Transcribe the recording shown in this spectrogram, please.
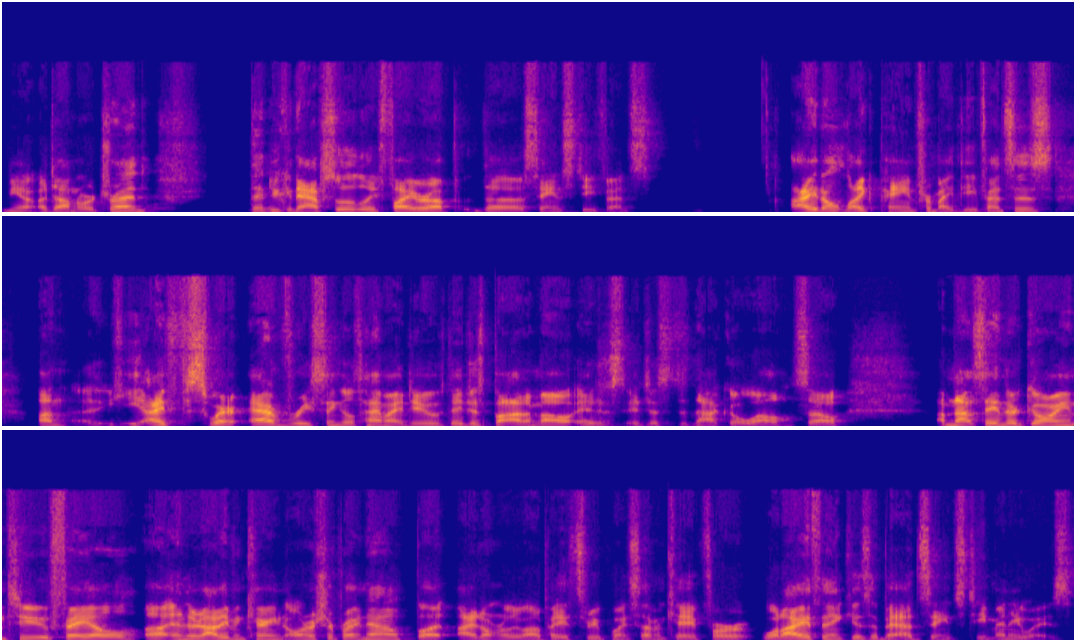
you know, a downward trend, then you can absolutely fire up the Saints defense. I don't like paying for my defenses. Um, he, I swear every single time I do, they just bottom out. It just it just does not go well. So I'm not saying they're going to fail, uh, and they're not even carrying ownership right now. But I don't really want to pay 3.7k for what I think is a bad Saints team, anyways.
